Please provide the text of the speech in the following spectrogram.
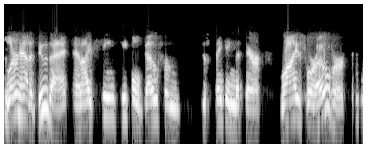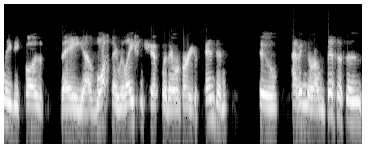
learn how to do that. And I've seen people go from just thinking that their lives were over simply because they uh, lost a relationship where they were very dependent to having their own businesses,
